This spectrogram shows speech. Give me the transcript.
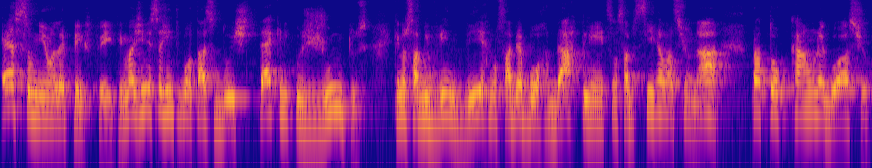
Essa união é perfeita feita. Imagine se a gente botasse dois técnicos juntos que não sabem vender, não sabem abordar clientes, não sabem se relacionar para tocar um negócio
